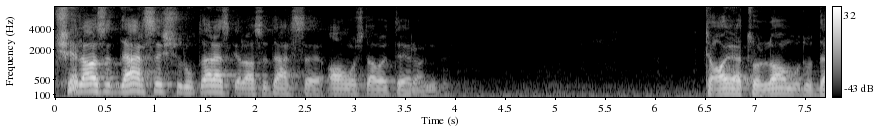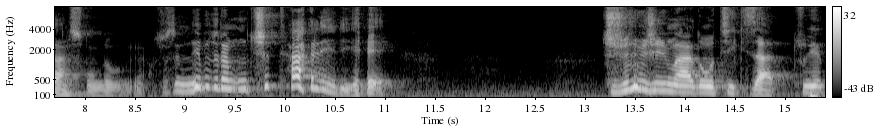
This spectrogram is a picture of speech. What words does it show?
کلاس درس شروعتر از کلاس درس آموشتوای تهرانی بود. که آیت الله بود و درس خونده بود. نمی‌دونم این چه تحلیلیه. چجوری میشه این مردم رو تیک زد؟ توی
